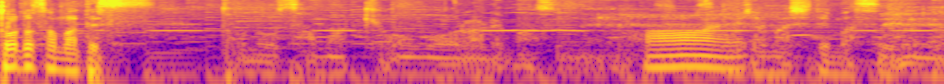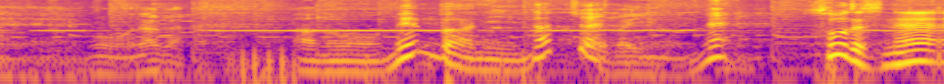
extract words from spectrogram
殿様です。殿様今日もおられますね。はい。お邪魔してますね、えー、もうなんかあのメンバーになっちゃえばいいのにね、そうですね、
